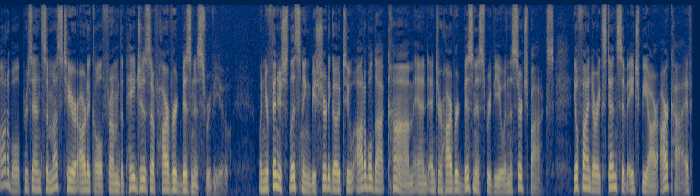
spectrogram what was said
Audible presents a must hear article from the pages of Harvard Business Review. When you're finished listening, be sure to go to audible.com and enter Harvard Business Review in the search box. You'll find our extensive HBR archive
